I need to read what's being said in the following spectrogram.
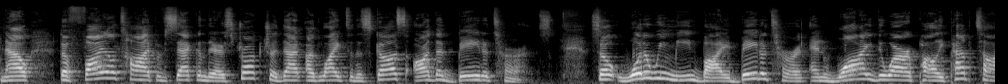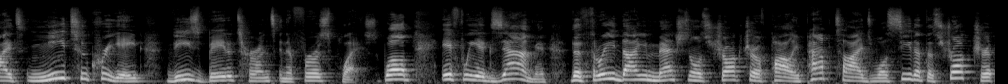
Now, the final type of secondary structure that I'd like to discuss are the beta turns. So what do we mean by beta turn and why do our polypeptides need to create these beta turns in the first place? Well, if we examine the three-dimensional structure of polypeptides, we'll see that the structure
